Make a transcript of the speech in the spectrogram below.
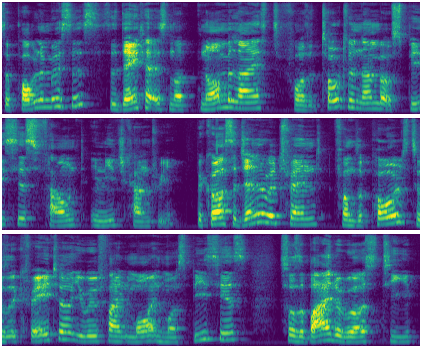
the problem with this, the data is not normalized for the total number of species found in each country. Because the general trend from the poles to the equator you will find more and more species, so the biodiversity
